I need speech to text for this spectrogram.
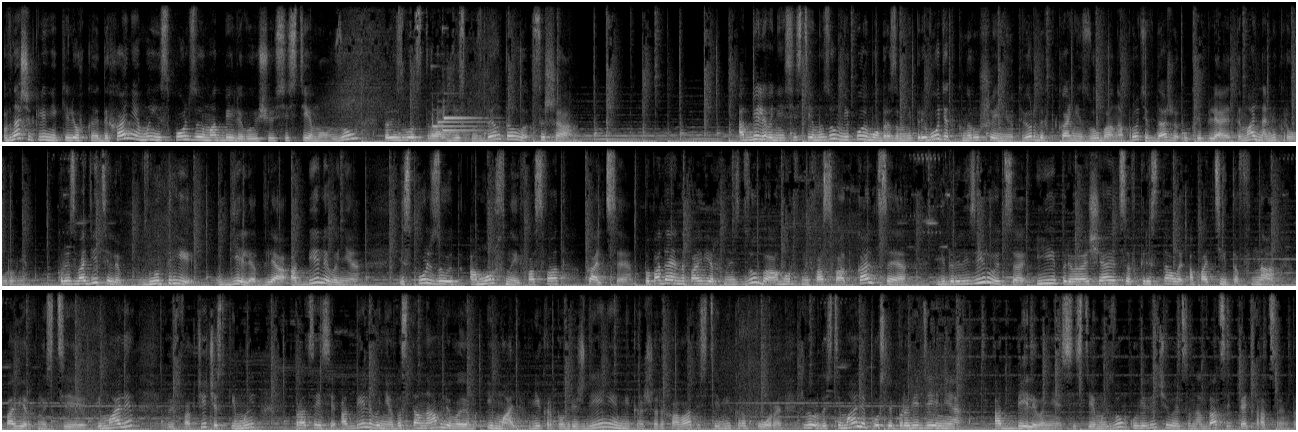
В нашей клинике «Легкое дыхание» мы используем отбеливающую систему Zoom производства Discus Dental США. Отбеливание системы Zoom никоим образом не приводит к нарушению твердых тканей зуба, а напротив даже укрепляет эмаль на микроуровне. Производитель внутри геля для отбеливания используют аморфный фосфат кальция. Попадая на поверхность зуба, аморфный фосфат кальция гидролизируется и превращается в кристаллы апатитов на поверхности эмали. То есть фактически мы в процессе отбеливания восстанавливаем эмаль, микроповреждения, микрошероховатости, микропоры. Твердость эмали после проведения отбеливания системы Zoom увеличивается на 25%.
